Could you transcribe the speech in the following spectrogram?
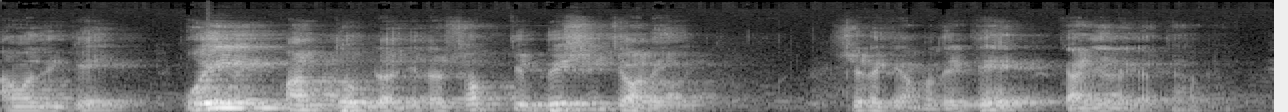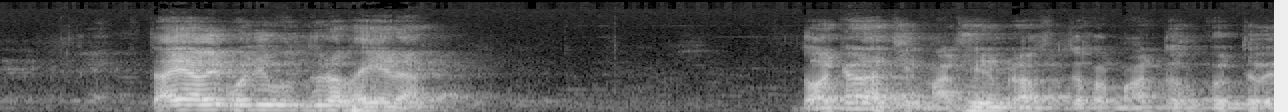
আমাদেরকে ওই মাধ্যমটা যেটা সবচেয়ে বেশি চলে, সেটাকে আমাদেরকে কাজে লাগাতে হবে। তাই আমি বলি, বন্ধুরা, ভাইয়েরা, দরকার আছে। মাঠের রাস্তা যখন মাঠ দখল করতে হবে,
